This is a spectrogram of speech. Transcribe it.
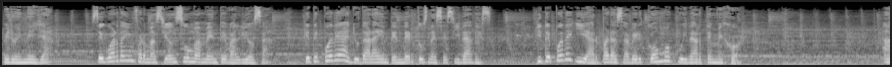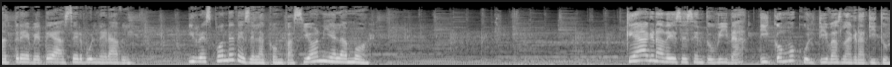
pero en ella se guarda información sumamente valiosa que te puede ayudar a entender tus necesidades y te puede guiar para saber cómo cuidarte mejor. Atrévete a ser vulnerable y responde desde la compasión y el amor. ¿Qué agradeces en tu vida y cómo cultivas la gratitud?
